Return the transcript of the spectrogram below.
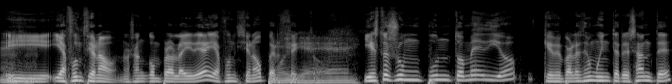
y, y ha funcionado. Nos han comprado la idea y ha funcionado perfecto. Y esto es un punto medio que me parece muy interesante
